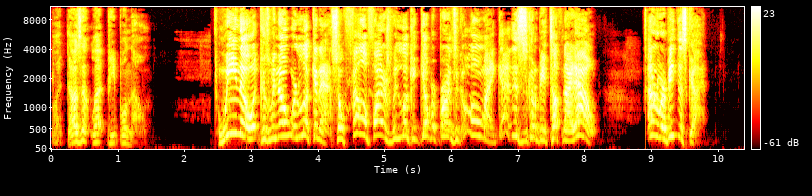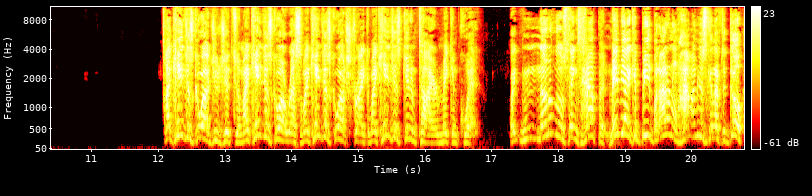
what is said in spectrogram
but doesn't let people know. We know it because we know what we're looking at. So, fellow fighters, we look at Gilbert Burns and go, oh my God, this is going to be a tough night out. I don't know where to beat this guy. I can't just go out jujitsu him. I can't just go out wrestle him. I can't just go out strike him. I can't just get him tired and make him quit. Like, none of those things happen. Maybe I could beat him, but I don't know how. I'm just going to have to go.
